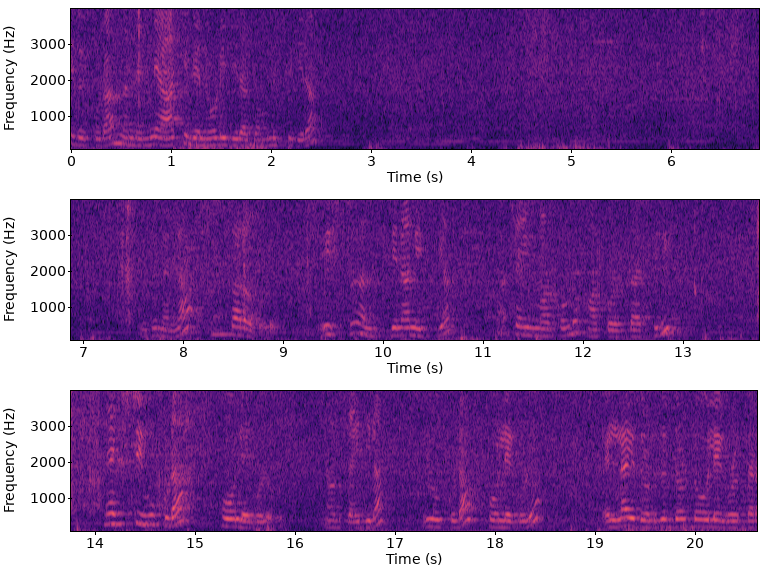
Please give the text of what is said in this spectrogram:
ಇದು ಕೂಡ ನಾನು ನಿನ್ನೆ ಹಾಕಿದೆ ನೋಡಿದ್ದೀರಾ, ಗಮನಿಸಿದ್ದೀರಾ ಇದು ನನ್ನ ಸರಗಳು. ಇಷ್ಟು ನಾನು ದಿನನಿತ್ಯ ಚೇಂಜ್ ಮಾಡಿಕೊಂಡು ಹಾಕ್ಕೊಳ್ತಾ ಇರ್ತೀನಿ. ನೆಕ್ಸ್ಟ್ ಇವು ಕೂಡ ಓಲೆಗಳು ನೋಡ್ತಾ ಇದ್ದೀರಾ? ಇವು ಕೂಡ ಓಲೆಗಳು ಎಲ್ಲ ಈ ದೊಡ್ಡ ದೊಡ್ಡ ಓಲೆಗಳ ಥರ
